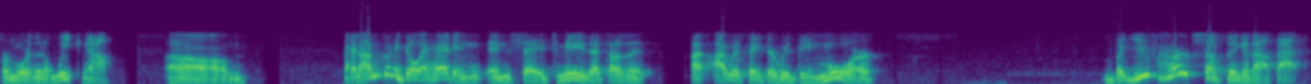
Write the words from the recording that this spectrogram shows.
for more than a week now. Um, and I'm going to go ahead and, and say, to me, that doesn't. I, I would think there would be more. But you've heard something about that.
